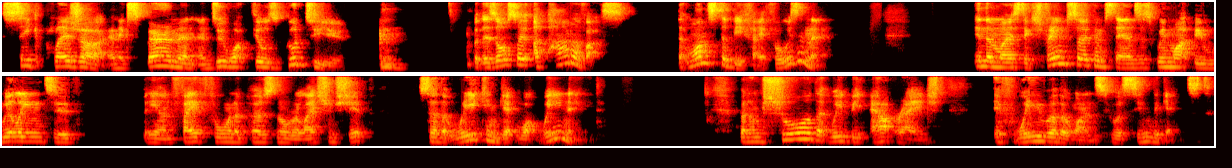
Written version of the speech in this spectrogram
seek pleasure and experiment and do what feels good to you but there's also a part of us that wants to be faithful, isn't there? In the most extreme circumstances, we might be willing to be unfaithful in a personal relationship so that we can get what we need. But I'm sure that we'd be outraged if we were the ones who were sinned against.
